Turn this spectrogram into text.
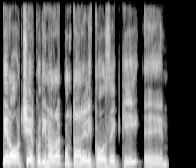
però cerco di non raccontare le cose che eh,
